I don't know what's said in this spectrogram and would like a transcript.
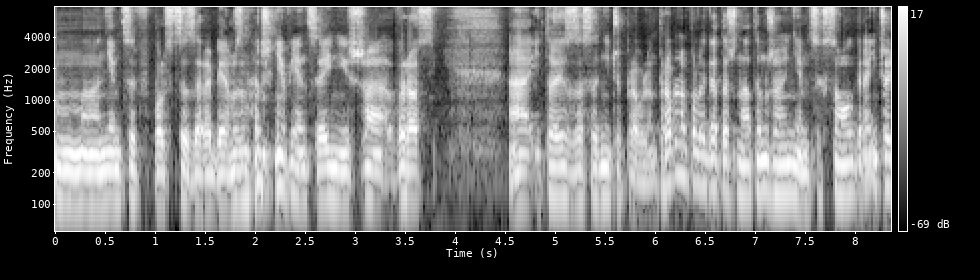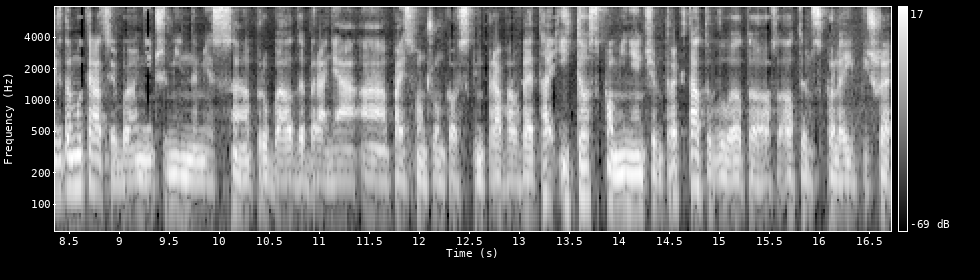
mm, Niemcy w Polsce zarabiają znacznie więcej niż w Rosji. I to jest zasadniczy problem. Problem polega też na tym, że Niemcy chcą ograniczać demokrację, bo niczym innym jest próba odebrania państwom członkowskim prawa weta i to z pominięciem traktatu, bo to o tym z kolei pisze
